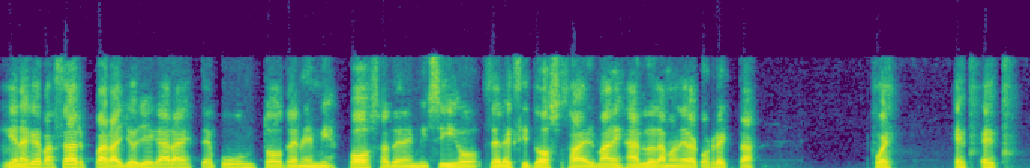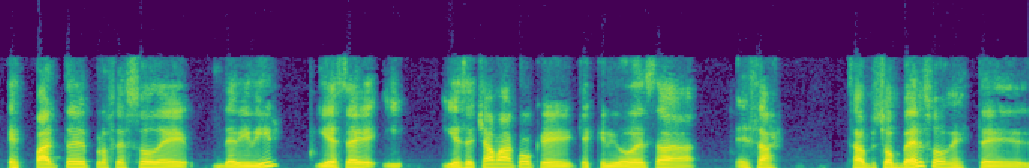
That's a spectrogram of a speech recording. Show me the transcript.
mm. tiene que pasar para yo llegar a este punto, tener mi esposa, tener mis hijos, ser exitoso, saber manejarlo de la manera correcta, pues es, es, es parte del proceso de, de vivir y ese y, y ese chamaco que, que escribió esa, esa, esos versos, este,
